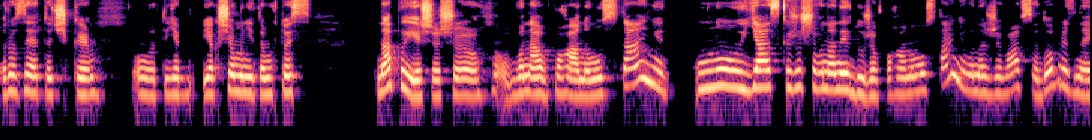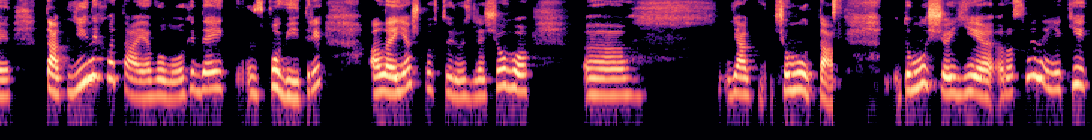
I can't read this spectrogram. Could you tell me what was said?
розеточки. От, як, якщо мені там хтось напише, що вона в поганому стані, ну я скажу, що вона не дуже в поганому стані, вона жива, все добре з нею. Так, їй не вистачає вологи деяк- в повітрі, але я ж повторюсь, для чого. Е, як, чому так? Тому що є рослини, які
